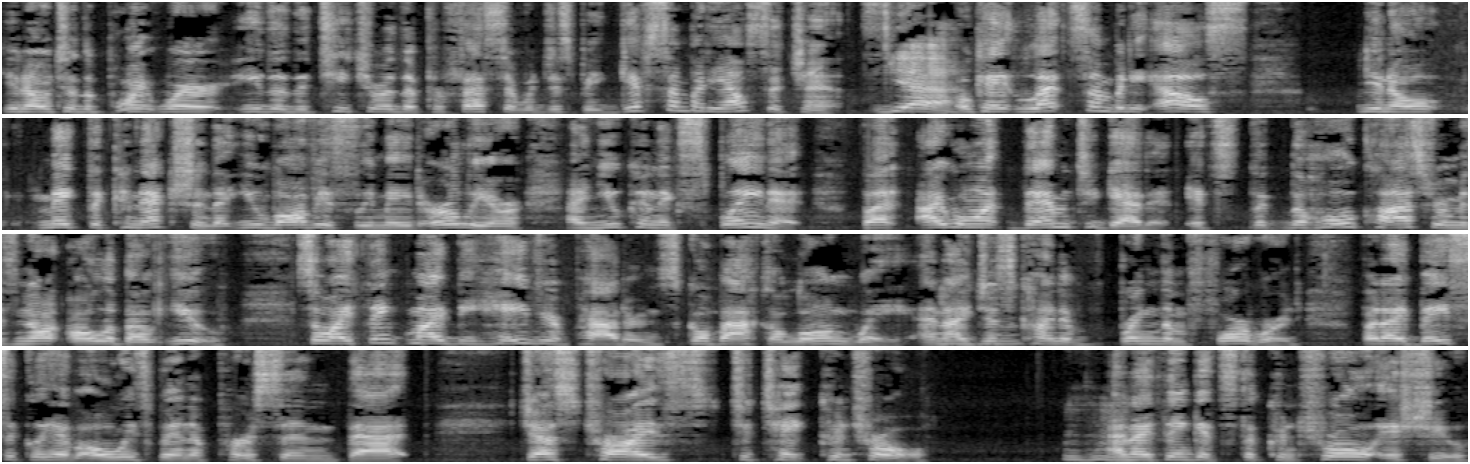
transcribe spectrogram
you know, to the point where either the teacher or the professor would just be give somebody else a chance. Yeah. Okay, let somebody else you know, make the connection that you've obviously made earlier and you can explain it, but I want them to get it. It's the, the whole classroom is not all about you. So I think my behavior patterns go back a long way and mm-hmm. I just mm-hmm. kind of bring them forward. But I basically have always been a person that just tries to take control. Mm-hmm. And I think it's the control issue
